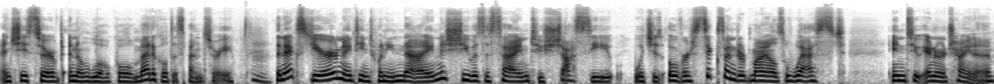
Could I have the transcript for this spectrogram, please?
and she served in a local medical dispensary. The next year, 1929, she was assigned to Shaxi, which is over 600 miles west into inner China.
